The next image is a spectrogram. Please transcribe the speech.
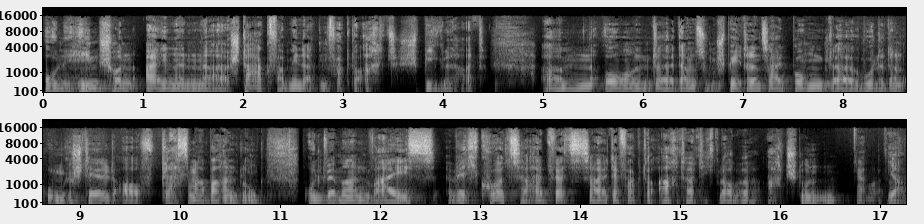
ohnehin schon einen äh, stark verminderten Faktor 8 Spiegel hat. Ähm, und äh, dann zum späteren Zeitpunkt äh, wurde dann umgestellt auf Plasmabehandlung. Und wenn man weiß, welche kurze Halbwertszeit der Faktor 8 hat, ich glaube acht Stunden, ja, ja.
